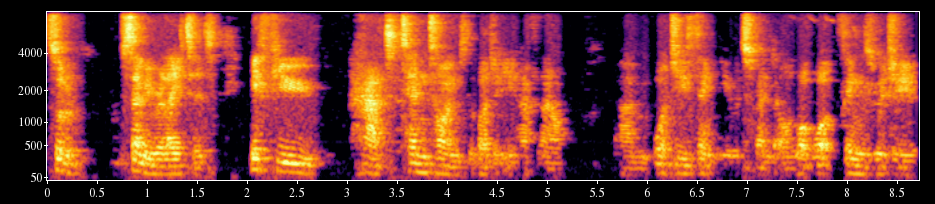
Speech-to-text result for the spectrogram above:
sort of semi-related. If you had ten times the budget you have now, um, what do you think you would spend it on? What what things would you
